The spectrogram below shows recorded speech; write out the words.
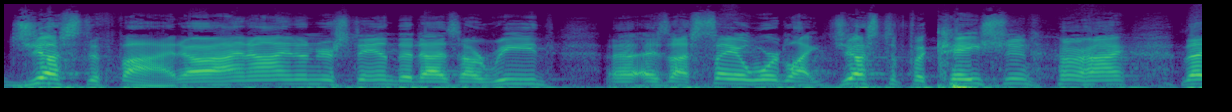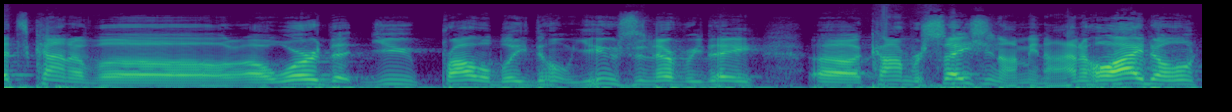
justified. All right, and I understand that as I read, uh, as I say a word like justification, all right, that's kind of a, a word that you probably don't use in everyday uh, conversation. I mean, I know I don't,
